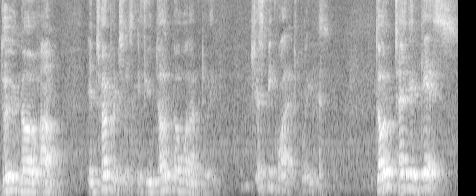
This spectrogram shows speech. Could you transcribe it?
Do no harm. Interpreters, if you don't know what I'm doing, just be quiet, please. Don't take a guess.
